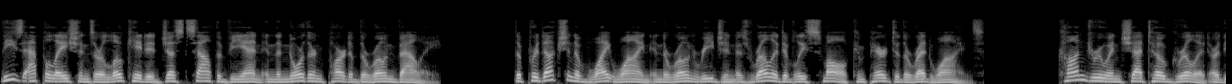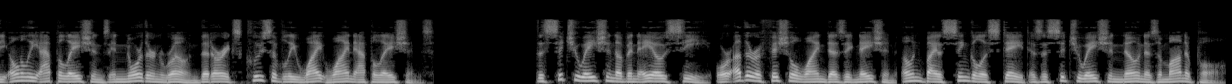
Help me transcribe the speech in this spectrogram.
These appellations are located just south of Vienne in the northern part of the Rhône valley. The production of white wine in the Rhône region is relatively small compared to the red wines. Condrieu and Château Grillet are the only appellations in northern Rhône that are exclusively white wine appellations. The situation of an AOC or other official wine designation owned by a single estate is a situation known as a monopole.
